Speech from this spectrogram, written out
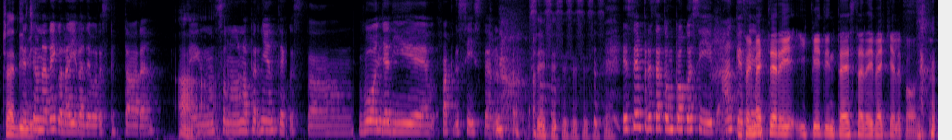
Cioè, Se dimmi... c'è una regola io la devo rispettare. Ah, E non, sono- non ho per niente questa voglia di eh, fuck the system. sì, sì, sì, sì, sì, sì, sì. È sempre stato un po' così, anche Ti fai se... mettere i piedi in testa dei vecchi alle poste.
